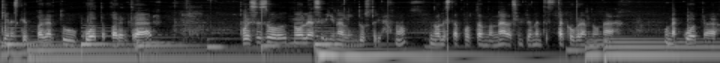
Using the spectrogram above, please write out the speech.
tienes que pagar tu cuota para entrar, pues eso no le hace bien a la industria, ¿no? No le está aportando nada, simplemente está cobrando una, una cuota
